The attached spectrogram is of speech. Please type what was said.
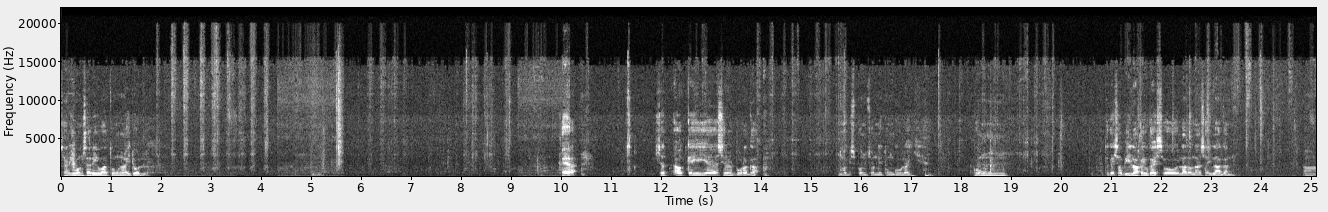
Sariwang sariwa to mga idol. Kaya, shout out kay uh, Sir Buraga. Mag-sponsor nitong gulay. Kung taga Sabila kayo guys o lalo na sa Ilagan. ah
